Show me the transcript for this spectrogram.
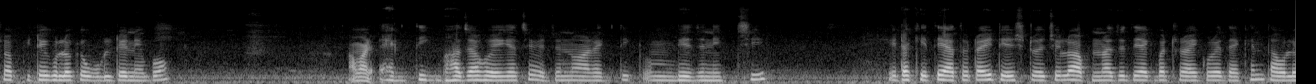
সব পিঠেগুলোকে উল্টে নেব। আমার একদিক ভাজা হয়ে গেছে, ওই জন্য আর একদিক ভেজে নিচ্ছি। এটা খেতে এতটাই টেস্ট হয়েছিল, আপনারা যদি একবার ট্রাই করে দেখেন, তাহলে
